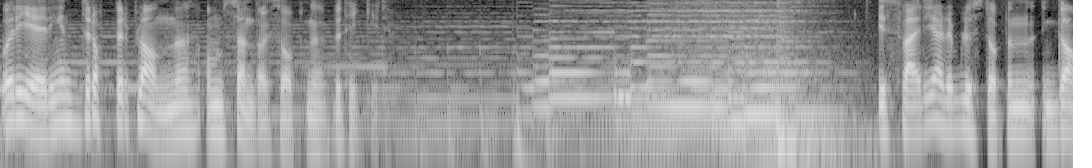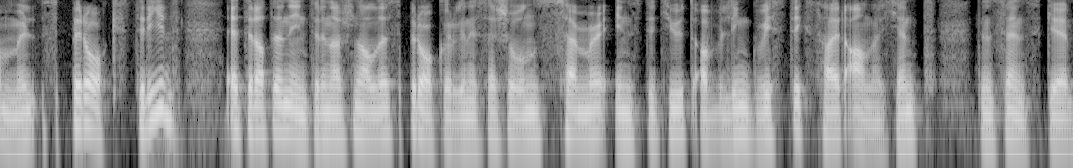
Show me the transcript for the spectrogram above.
Og regjeringen dropper planene om søndagsåpne butikker. I Sverige er det blusset opp en gammel språkstrid etter at den internasjonale språkorganisasjonen Summer Institute of Linguistics har anerkjent den svenske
